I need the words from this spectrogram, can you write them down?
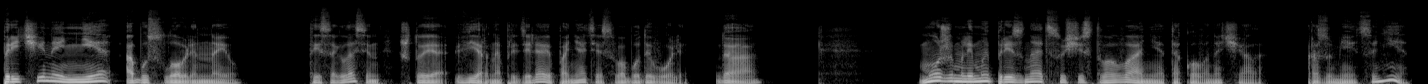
причиной не обусловленную. Ты согласен, что я верно определяю понятие свободы воли? Да. Можем ли мы признать существование такого начала? Разумеется, нет.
